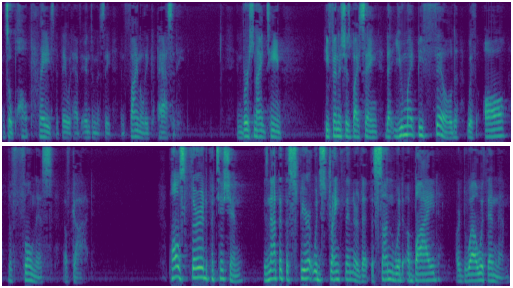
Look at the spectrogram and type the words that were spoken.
And so Paul prays that they would have intimacy and finally capacity. In verse 19, he finishes by saying that you might be filled with all the fullness of God. Paul's third petition is not that the Spirit would strengthen or that the Son would abide or dwell within them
